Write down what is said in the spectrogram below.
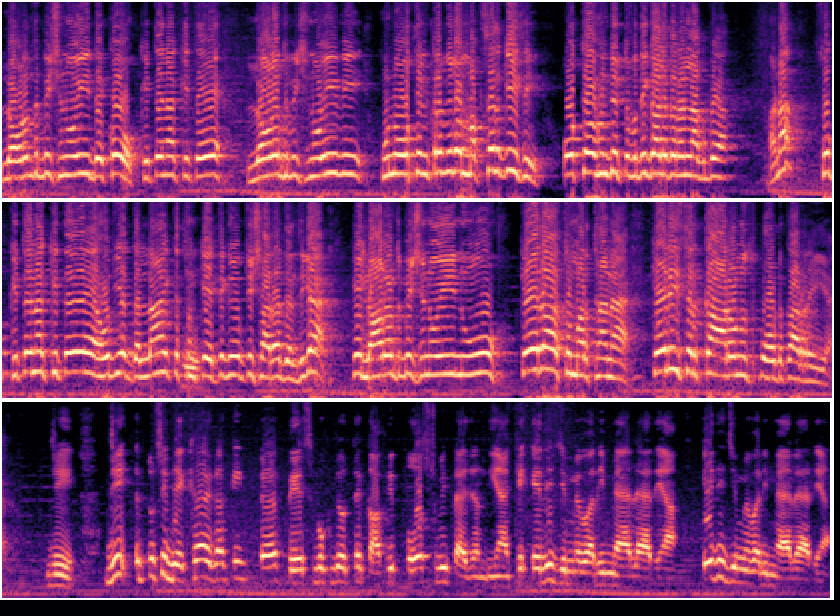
ਲਾਰੈਂਸ ਬਿਸ਼ਨੋਈ ਦੇਖੋ, ਕਿਤੇ ਨਾ ਕਿਤੇ ਲਾਰੈਂਸ ਬਿਸ਼ਨੋਈ ਵੀ ਹੁਣ ਉਸ ਇੰਟਰਵਿਊ ਦਾ ਮਕਸਦ ਕੀ ਸੀ? ਉੱਥੇ ਉਹ ਹਿੰਦੂਤਵ ਦੀ ਗੱਲ ਕਰਨ ਲੱਗ ਪਿਆ, ਹਨਾ? ਸੋ ਕਿਤੇ ਨਾ ਕਿਤੇ ਇਹੋ ਜਿਹੀਆਂ ਗੱਲਾਂ ਇੱਕ ਸੰਕੇਤਿਕ ਰੂਪ ਚ ਇਸ਼ਾਰਾ ਦਿੰਦੀਆਂ ਕਿ ਲਾਰੈਂਸ ਬਿਸ਼ਨੋਈ ਨੂੰ ਕਿਹਦਾ ਸਮਰਥਨ ਹੈ? ਕਿਹੜੀ ਸਰਕਾਰ ਉਹਨੂੰ ਸਪੋਰਟ ਕਰ ਰਹੀ ਹੈ? ਜੀ ਜੀ, ਤੁਸੀਂ ਦੇਖਿਆ ਹੋਵੇਗਾ ਕਿ ਫੇਸਬੁੱਕ ਦੇ ਉੱਤੇ ਕਾਫੀ ਪੋਸਟ ਵੀ ਪੈ ਜਾਂਦੀਆਂ ਕਿ ਇਹਦੀ ਜ਼ਿੰਮੇਵਾਰੀ ਮੈਂ ਲੈ ਰਿਹਾ, ਇਹਦੀ ਜ਼ਿੰਮੇਵਾਰੀ ਮੈਂ ਲੈ ਰਿਹਾ।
